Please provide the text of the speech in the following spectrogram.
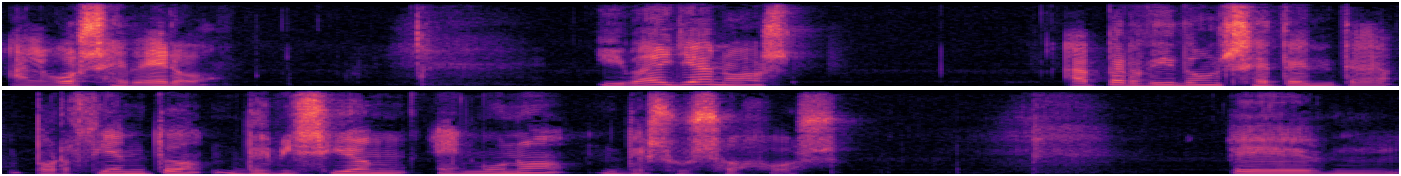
algo severo. Ibai Llanos ha perdido un 70% de visión en uno de sus ojos. Eh,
